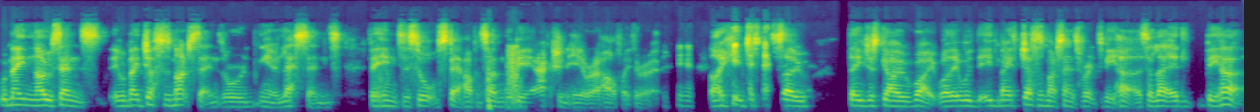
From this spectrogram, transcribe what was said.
would make no sense. It would make just as much sense, or you know, less sense for him to sort of step up and suddenly be an action hero halfway through Yeah. it. Like, it just so they just go right. Well, it would it makes just as much sense for it to be her, so let it be her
